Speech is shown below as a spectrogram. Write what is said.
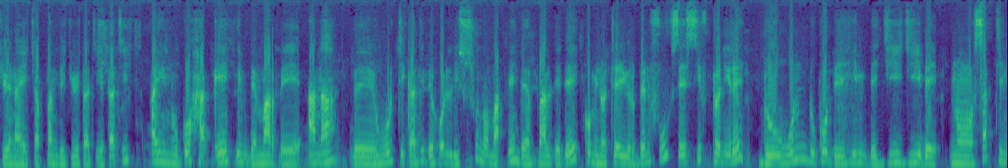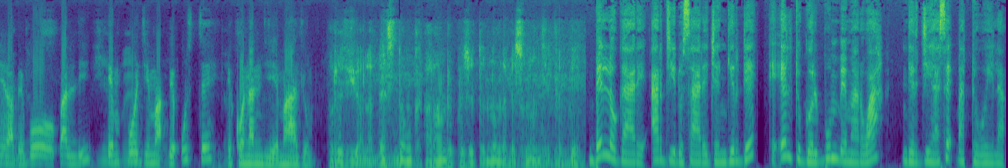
jeenayi capanɗe joetati e tati. aynugo haqqe yimɓe marɓe ana ɓe wurti kadi ɓe holli suno maɓɓe nder balɗe ɗe. communauté urbaine fuu sey siftonire dow wondugo be yimɓe jiijiiɓe. No sattiniraɓe bo ɓalli impoji maɓɓe uste e ko nandi e majum revue à la baisse donc à rendre plus autonome la personne handicapée. Bello gaare ardiɗo saare jangguirde e eltugol bumɓe marwa nder jiha seɓɓatto woyla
